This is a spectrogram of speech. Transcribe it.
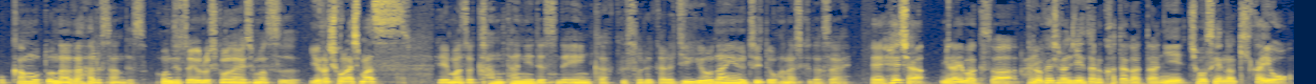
岡本長春さんです。本日はよろしくお願いします。よろしくお願いします。えー、まずは簡単にですね遠隔それから事業内容についてお話しください、えー、弊社未来ワークスはプロフェッショナル人材の方々に挑戦の機会を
